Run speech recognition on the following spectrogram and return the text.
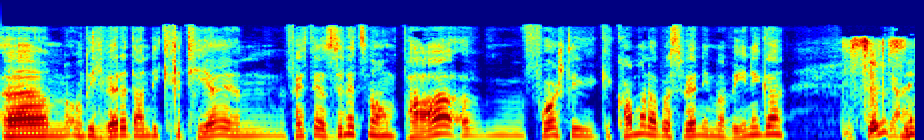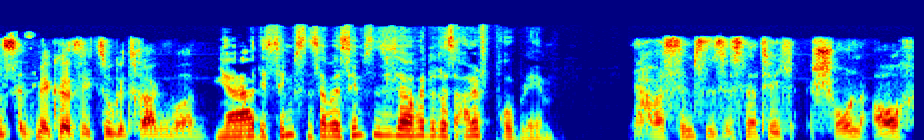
Ähm, und ich werde dann die Kriterien feststellen. Es sind jetzt noch ein paar ähm, Vorschläge gekommen, aber es werden immer weniger. Die Simpsons sind mir kürzlich zugetragen worden. Ja, die Simpsons, aber Simpsons ist ja auch wieder das Alf-Problem. Ja, aber Simpsons ist natürlich schon auch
